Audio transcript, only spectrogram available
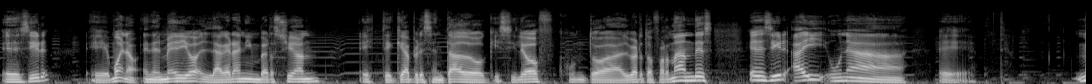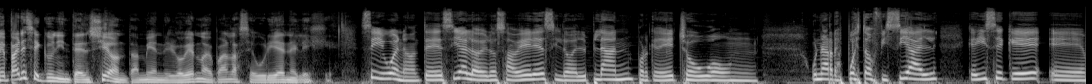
Es decir, eh, bueno, en el medio la gran inversión este, que ha presentado Kisilov junto a Alberto Fernández. Es decir, hay una... eh, me parece que una intención también del gobierno de poner la seguridad en el eje. Sí, bueno, te decía lo de los saberes y lo del plan, porque de hecho hubo un- una respuesta oficial que dice que eh,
